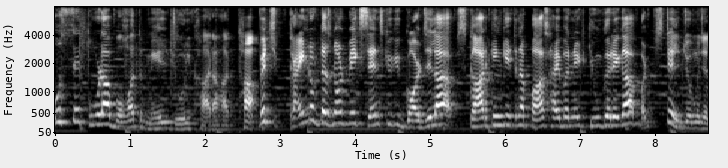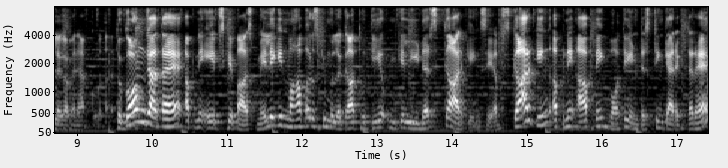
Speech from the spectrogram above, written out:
उससे थोड़ा बहुत मेल जोल खा रहा था। Which kind of does not make sense क्योंकि गॉडजिला स्कार किंग के इतना पास हाइबरनेट क्यों करेगा? बट स्टिल जो मुझे लगा मैंने आपको बताया। तो कॉन्ग जाता है अपने एप्स के पास में, लेकिन वहाँ पर उसकी मुलाकात होती है उनके लीडर स्कार किंग से। अब स्कार किंग अपने आप में एक बहुत ही इंटरेस्टिंग कैरेक्टर है,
